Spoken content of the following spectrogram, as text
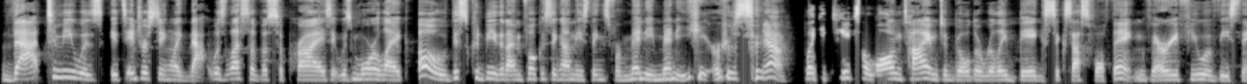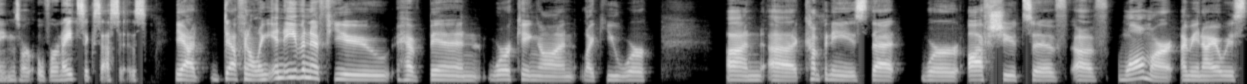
that to me was it's interesting like that was less of a surprise. It was more like oh this could be that i'm focusing on these things for many many years. Yeah. Like it takes a long time to build a really big successful thing. Very few of these things are overnight successes. Yeah definitely. And even if you have been working on like you work on uh, companies that were offshoots of of walmart i mean i always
